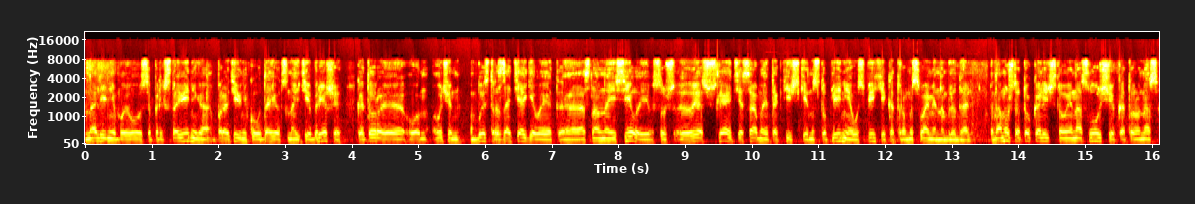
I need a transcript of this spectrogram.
на линии боевого соприкосновения противнику удается найти бреши, которые он очень быстро затягивает э, основные силы и осуществляет те самые тактические наступления, успехи, которые мы с вами наблюдали. Потому что то количество военнослужащих, которое у нас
